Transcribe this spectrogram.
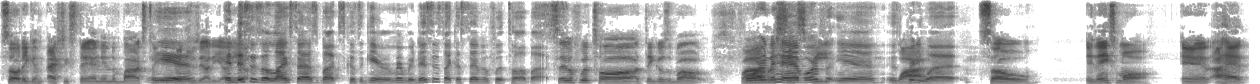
So they can actually stand in the box, take the Yeah. pictures, yada yada. and this yada. is a life size box because again, remember this is like a seven foot tall box, seven foot tall. I think it was about five four and a half or feet. yeah, it's wide. pretty wide. So it ain't small. And I had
